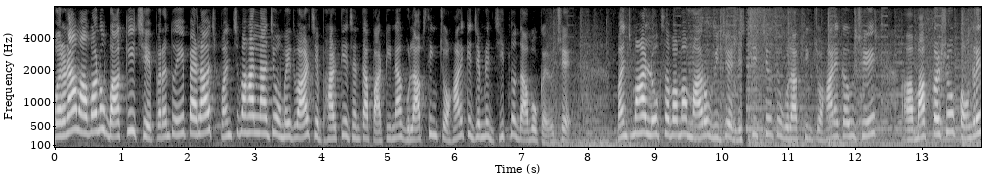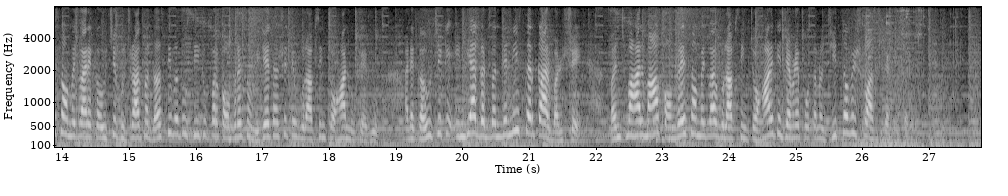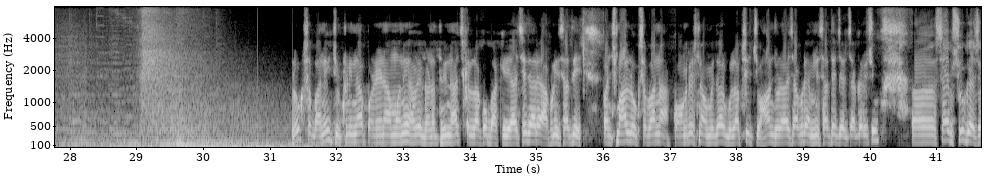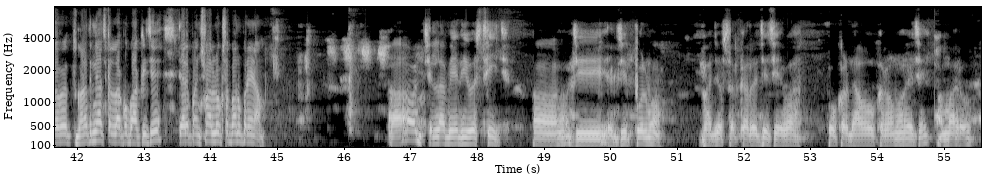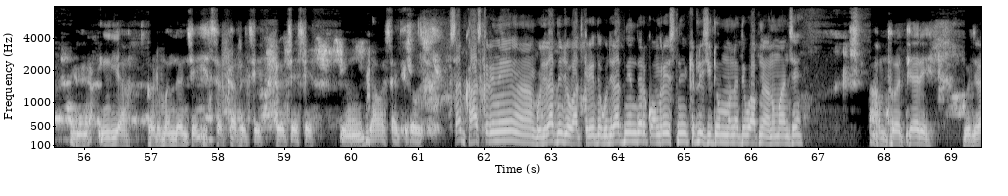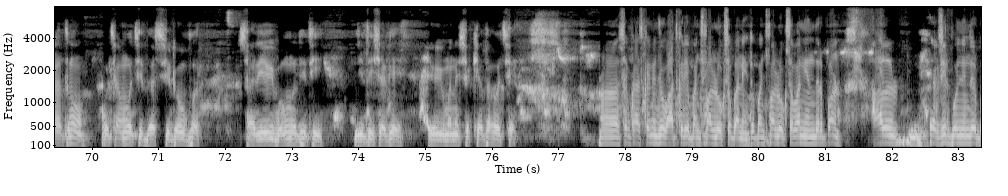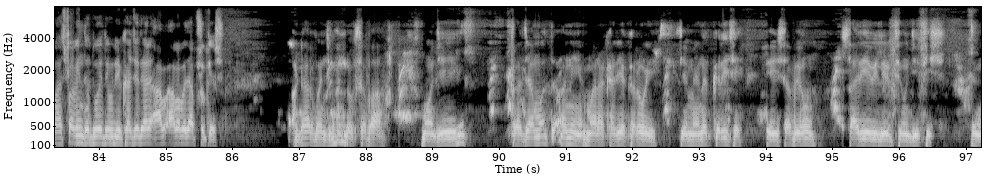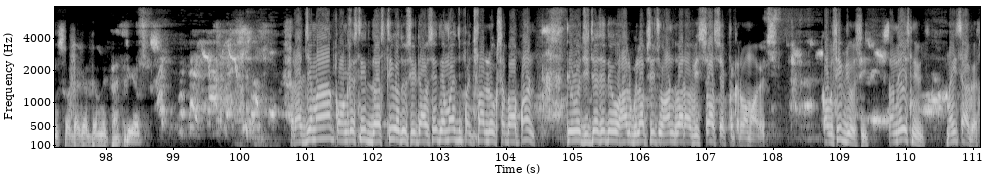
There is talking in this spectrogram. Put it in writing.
પરિણામ આવવાનું બાકી છે, પરંતુ એ પહેલા જ પંચમહાલના જે ઉમેદવાર છે, ભારતીય જનતા પાર્ટીના ગુલાબસિંહ ચૌહાણ કે જેમણે જીતનો દાવો કર્યો છે. પંચમહાલ લોકસભામાં મારો વિજય નિશ્ચિત છે, તો ગુલાબસિંહ ચૌહાણે કહ્યું છે. માફ કરશો, કોંગ્રેસના ઉમેદવારે કહ્યું છે, ગુજરાતમાં દસથી વધુ સીટ ઉપર કોંગ્રેસનો વિજય થશે તેવું ગુલાબસિંહ ચૌહાણનું કહેવું. અને કહ્યું છે કે ઇન્ડિયા ગઠબંધનની સરકાર બનશે. પંચમહાલમાં કોંગ્રેસના ઉમેદવાર ગુલાબસિંહ ચૌહાણ કે જેમણે પોતાનો જીતનો વિશ્વાસ વ્યક્ત કર્યો. લોકસભાની ચૂંટણીના પરિણામોને હવે ગણતરીના જ કલાકો બાકી રહ્યા છે ત્યારે આપણી સાથે પંચમહાલ લોકસભાના કોંગ્રેસના ઉમેદવાર ગુલાબસિંહ ચૌહાણ જોડાયા છે. આપણે એમની સાથે ચર્ચા કરીશું. સાહેબ, શું કહેશો? હવે ગણતરીના જ કલાકો બાકી છે ત્યારે પંચમહાલ લોકસભાનું પરિણામ? છેલ્લા બે દિવસથી જ જે એક્ઝિટ પોલમાં ભાજપ સરકાર રચે છે એવા પોકળ દાવાઓ કરવામાં આવે છે. અમારો ઇન્ડિયા ગઠબંધન છે એ સરકાર રચે રચે છે એ હું દાવા સાથે કહું છું. સાહેબ ખાસ કરીને ગુજરાતની જો વાત કરીએ તો ગુજરાતની અંદર કોંગ્રેસની કેટલી સીટો મને તેવું આપને અનુમાન છે? આમ તો અત્યારે ગુજરાતમાં ઓછામાં ઓછી દસ સીટો ઉપર સારી એવી બહુમતીથી જીતી શકે એવી મને શક્યતાઓ છે. સાહેબ, ખાસ કરીને જો વાત કરીએ પંચમહાલ લોકસભાની, તો પંચમહાલ લોકસભાની અંદર પણ હાલ એક્ઝિટ પોલની અંદર ભાજપા વિન થતું હોય તેવું દેખાય છે. ત્યારે આ બધા આપ શું કહેશો? અઢાર પંચમહાલ લોકસભામાં જે પ્રજામત અને મારા કાર્યકરોએ જે મહેનત કરી છે, એ હિસાબે હું સારી એવી લીડથી હું જીતીશ. એ હું સો તમને ખાતરી આપું છું. રાજ્યમાં કોંગ્રેસની દસથી વધુ સીટ આવશે તેમજ પંચમા લોકસભા પણ તેઓ જીતે છે તેવો હાલ ગુલાબસિંહ ચૌહાણ દ્વારા વિશ્વાસ વ્યક્ત કરવામાં આવે છે. કૌશિક જોશી, સંદેશ ન્યૂઝ, મહીસાગર.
